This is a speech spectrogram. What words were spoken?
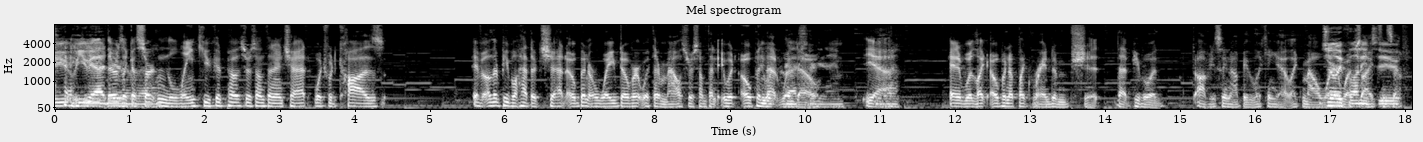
You, you, yeah, there was like a certain one. link you could post or something in chat, which would cause if other people had their chat open or waved over it with their mouse or something, it would open It would that crash window. game. Yeah. and it would like open up like random shit that people would obviously not be looking at, like malware really websites and stuff.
